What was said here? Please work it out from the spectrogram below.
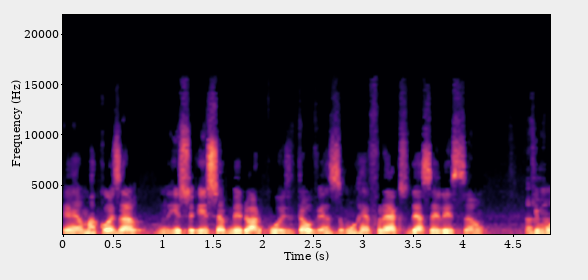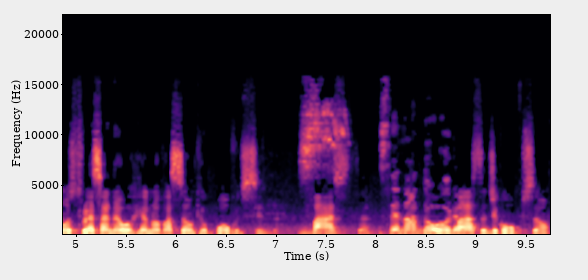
é uma coisa, isso, isso é a melhor coisa. Talvez um reflexo dessa eleição, que mostrou essa renovação que o povo disse basta. Senadora. Basta de corrupção,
